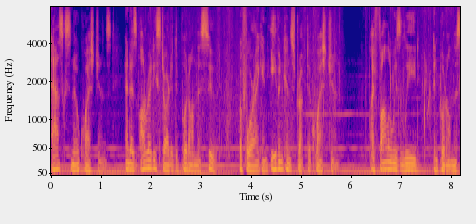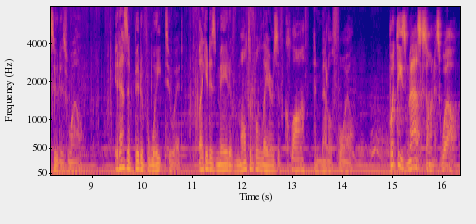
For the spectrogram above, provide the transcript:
asks no questions and has already started to put on the suit before I can even construct a question. I follow his lead and put on the suit as well. It has a bit of weight to it, like it is made of multiple layers of cloth and metal foil. Put these masks on as well,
